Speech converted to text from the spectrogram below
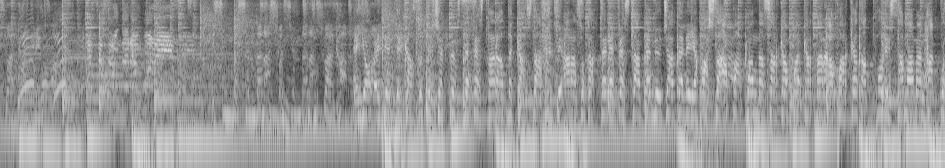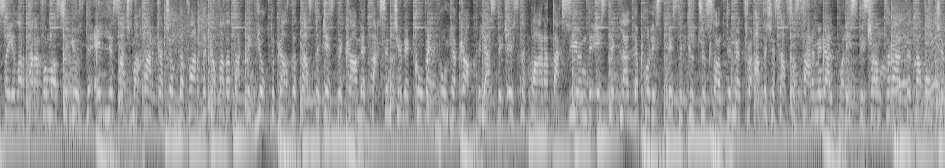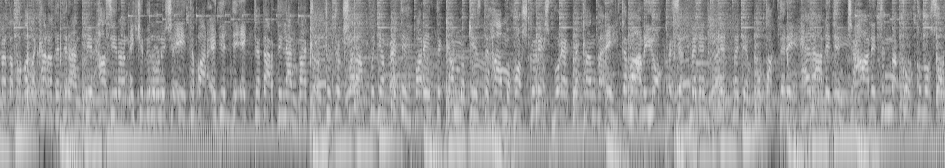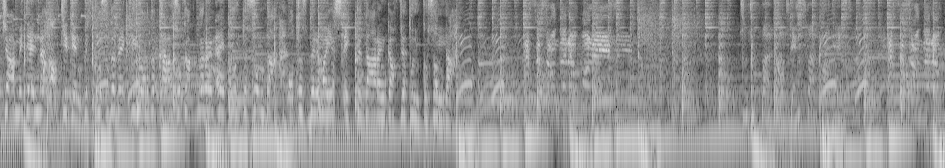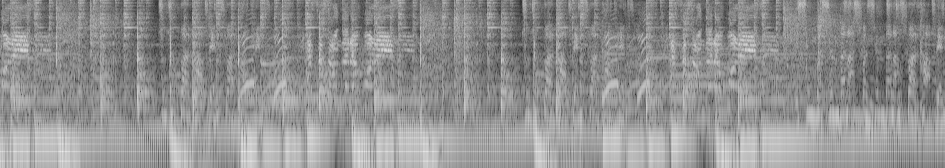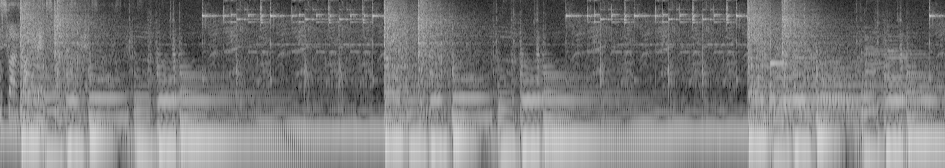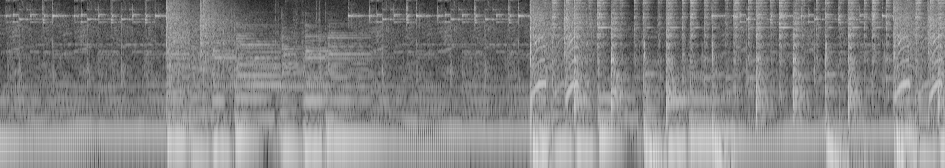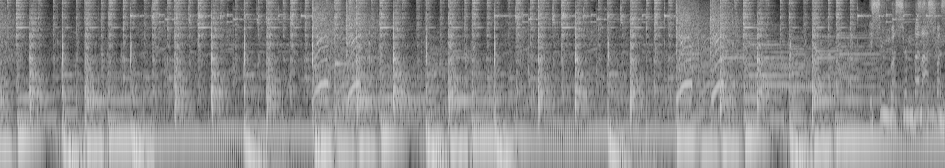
my gramofonya Eyop edildi gazlı teşebbüs nefes daraldı kaçta Bir ara sokakta nefeslen ve mücadeleye başla. Apartmandan sarkan pankartlara aparkadat polis. Tamamen haklı sayılır tarafımızca yüzde elli saçma. Fark açıldı vardı kafada taktik yoktu gazlı tasdik İstikamet taksim çevik kuvvet bu yaka plastik. İstihbarat aksi yönde istiklalde polis pislik. 300 santimetre atış hesapsız terminal balistik. Santralde davul çevede tavada kara dediren. 1 Haziran 2013'e itibar edildi iktidar dilen. Ben kör kütük şaraplıyım etihbar intikam yok izdihamı hoş görüş Bu rap yakanda ihtimali yok. Pes etmenin ben etmedim. Bu takdiri helal edin. Cehaletinden korkulur sor camide ne halt yedin? Biz pusuda bekliyorduk kara sokakların en kuytusunda. 31 Mayıs iktidarın gaflet uykusunda çocuklar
